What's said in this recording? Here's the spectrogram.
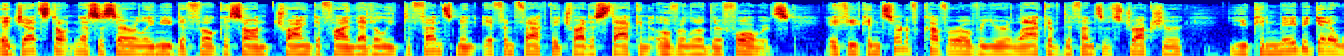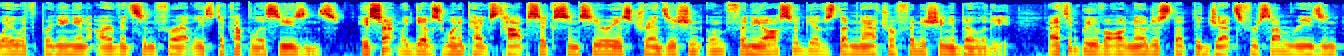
the Jets don't necessarily need to focus on trying to find that elite defenseman if, in fact, they try to stack and overload their forwards. If you can sort of cover over your lack of defensive structure, you can maybe get away with bringing in Arvidsson for at least a couple of seasons. He certainly gives Winnipeg's top six some serious transition oomph, and he also gives them natural finishing ability. I think we've all noticed that the Jets, for some reason,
